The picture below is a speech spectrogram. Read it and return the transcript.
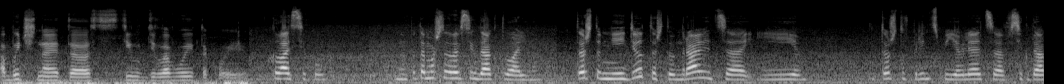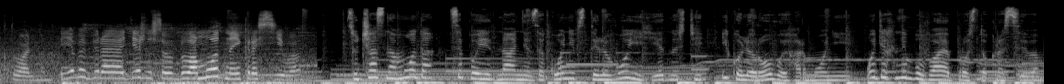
Обычно это стил деловой такой. классику. Ну, потому что она всегда актуальна. То, что мне идет, то, что нравится, и то, что, в принципе, является всегда актуальным. Я выбираю одежду, чтобы была модно и красиво. Сучасна мода це поєднання законів стильової єдності і кольорової гармонії. Одяг не буває просто красивим.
